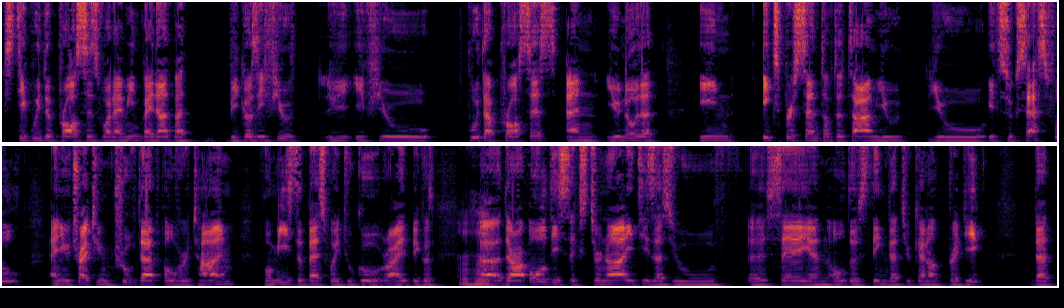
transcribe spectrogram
stick with the process. What I mean by that, but because if you, if you put a process and you know that in X percent of the time you, you, it's successful and you try to improve that over time, for me is the best way to go, right? Because Mhm. uh, there are all these externalities, as you uh, say, and all those things that you cannot predict that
